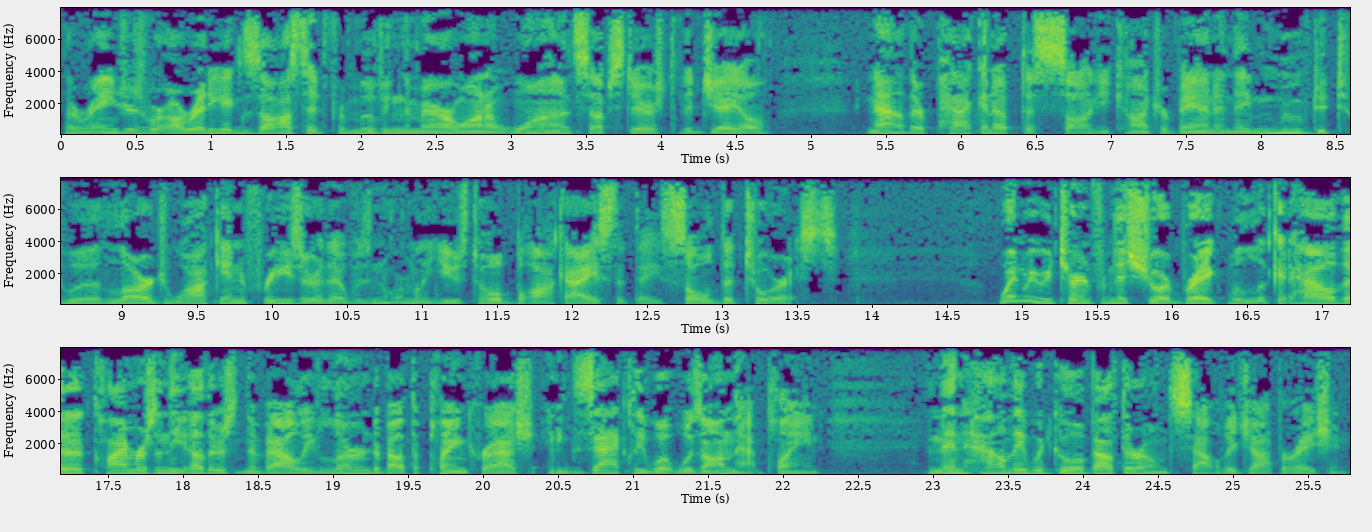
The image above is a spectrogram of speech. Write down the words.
The Rangers were already exhausted from moving the marijuana once upstairs to the jail. Now they're packing up the soggy contraband and they moved it to a large walk in freezer that was normally used to hold block ice that they sold to tourists. When we return from this short break, we'll look at how the climbers and the others in the valley learned about the plane crash and exactly what was on that plane, and then how they would go about their own salvage operation.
